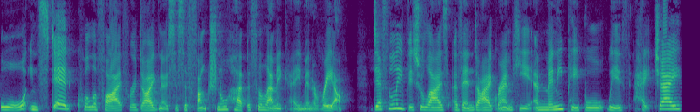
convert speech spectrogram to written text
or instead qualify for a diagnosis of functional hypothalamic amenorrhea. Definitely visualize a Venn diagram here, and many people with HA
